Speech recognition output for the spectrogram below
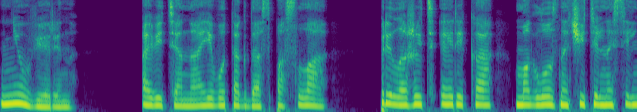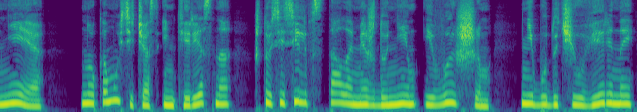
«Не уверен». А ведь она его тогда спасла. Приложить Эрика могло значительно сильнее, но кому сейчас интересно, что Сесиль встала между ним и Высшим, не будучи уверенной,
